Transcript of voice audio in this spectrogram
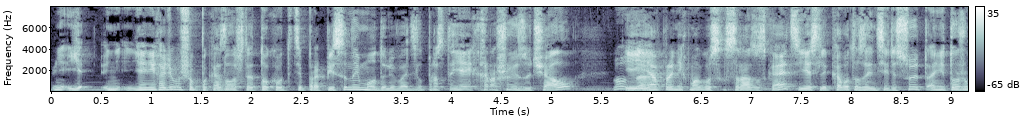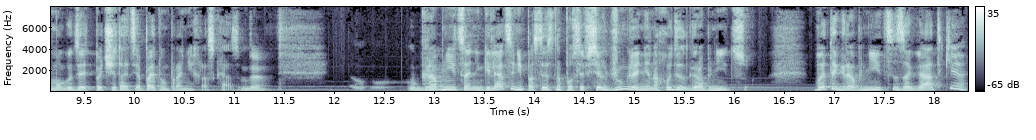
Я, я не хочу, чтобы показалось, что я только вот эти прописанные модули водил. Просто я их хорошо изучал, Ну, и да. я про них могу сразу сказать. Если кого-то заинтересует, они тоже могут взять почитать. Я поэтому про них рассказываю. Да. Гробница аннигиляции непосредственно после всех джунглей они находят гробницу. В этой гробнице загадки,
